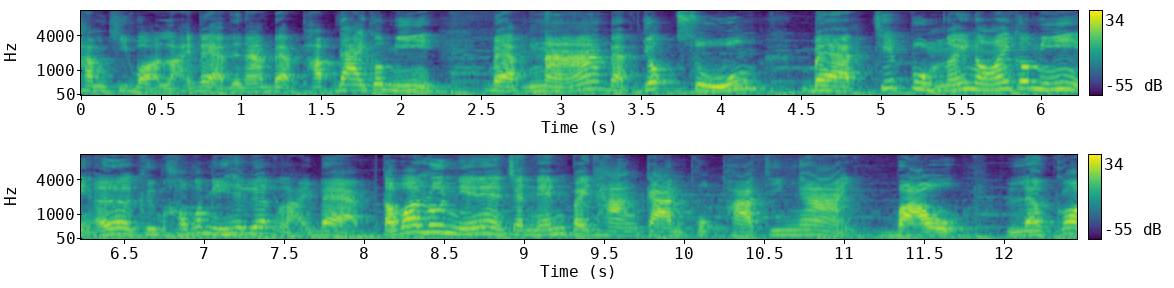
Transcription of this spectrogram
ทำคีย์บอร์ดหลายแบบเลยนะ แบบพับได้ก็มี แบบหนาแบบยกสูง แบบที่ปุ่มน้อยๆ ก็มี เออ คือเขาก็มีให้เลือกหลายแบบ แต่ว่ารุ่นนี้เนี่ยจะเน้นไปทางการพกพาที่ง่ายเบา แล้วก็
